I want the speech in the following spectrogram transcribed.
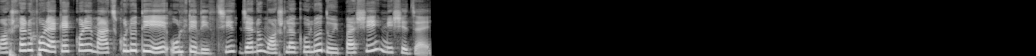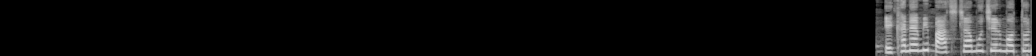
মশলার উপর এক এক করে মাছগুলো দিয়ে উল্টে দিচ্ছি যেন মশলাগুলো দুই পাশেই মিশে যায়। এখানে আমি পাঁচ চামচের মতন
